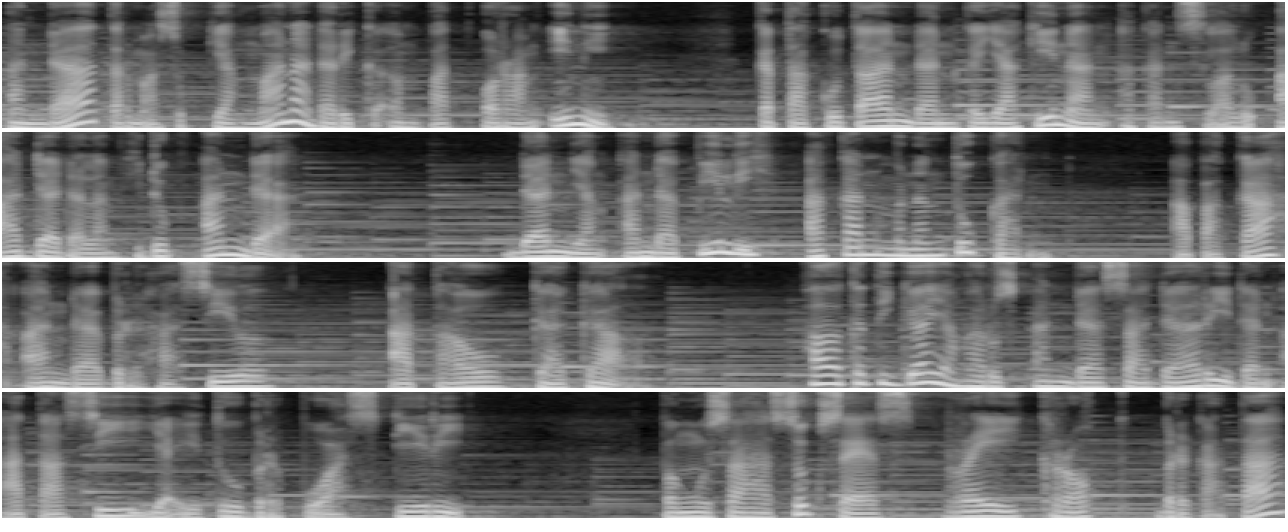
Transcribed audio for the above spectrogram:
Anda termasuk yang mana dari keempat orang ini? Ketakutan dan keyakinan akan selalu ada dalam hidup Anda, dan yang Anda pilih akan menentukan apakah Anda berhasil atau gagal. Hal ketiga yang harus Anda sadari dan atasi yaitu berpuas diri. Pengusaha sukses Ray Kroc berkata,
